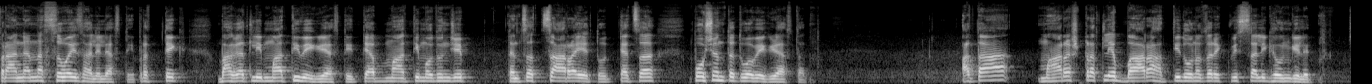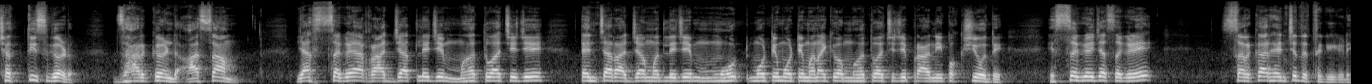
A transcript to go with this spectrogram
प्राण्यांना सवय झालेली असते. प्रत्येक भागातली माती वेगळी असते. त्या मातीमधून जे त्यांचा चारा येतो त्याचं पोषणतत्व वेगळे असतात. आता महाराष्ट्रातले बारा हत्ती दोन हजार एकवीस साली घेऊन गेलेत. छत्तीसगड झारखंड आसाम या सगळ्या राज्यातले जे महत्त्वाचे जे त्यांच्या राज्यामधले जे मोठ मोठे मोठे म्हणा किंवा महत्त्वाचे जे प्राणी पक्षी होते हे सगळेच्या सगळे सरकार ह्यांचेच आहेत सगळीकडे.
